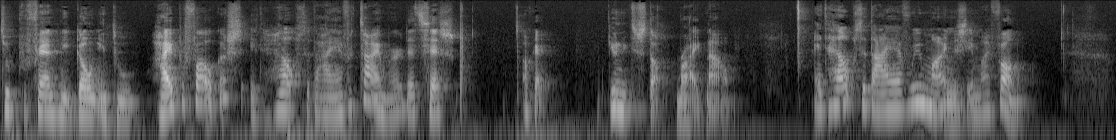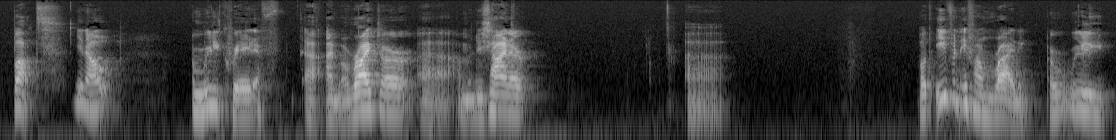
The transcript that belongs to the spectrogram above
to prevent me going into hyperfocus, it helps that I have a timer that says, okay, you need to stop right now. It helps that I have reminders in my phone. But, you know, I'm really creative. Uh, I'm a writer, uh, I'm a designer. Uh, but even if I'm writing a really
